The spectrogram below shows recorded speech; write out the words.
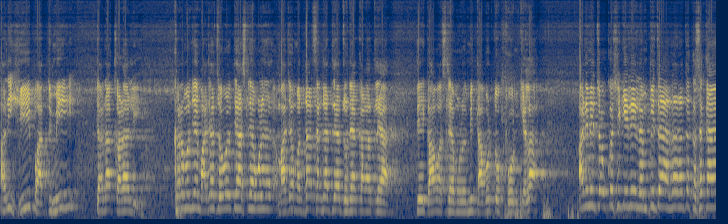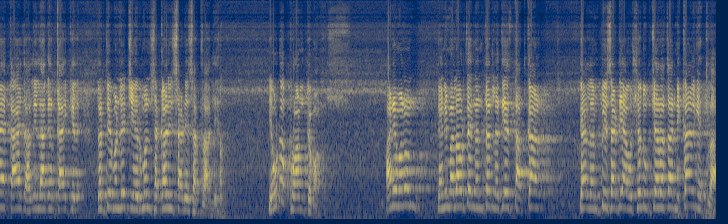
आणि ही बातमी त्यांना कळाली. खरं म्हणजे माझ्या जवळ ते असल्यामुळे माझ्या मतदारसंघातल्या जुन्या काळातल्या ते गाव असल्यामुळं मी ताबडतोब फोन केला. आणि मी चौकशी केली लंपीचा आजाराचा कसं काय काय झाले लागेल काय केलं? तर ते म्हणले चेअरमन सकाळी साडेसातला आले. एवढा प्रॉम्प्ट माणूस. आणि म्हणून त्यांनी मला वाटतं नंतर लगेच तात्काळ त्या लंपीसाठी औषध उपचाराचा निकाल घेतला.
